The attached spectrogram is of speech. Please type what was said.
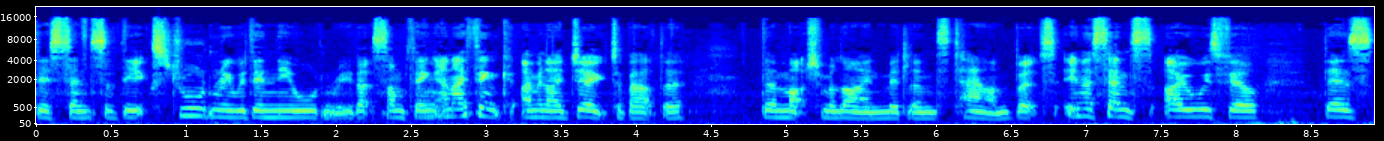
this sense of the extraordinary within the ordinary. That's something, and I think, I mean, I joked about the the much maligned Midlands town, but in a sense, I always feel there's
